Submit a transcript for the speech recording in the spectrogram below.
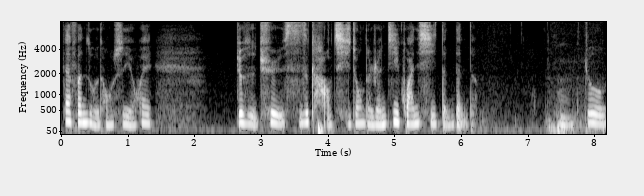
在分组的同时也会。就是去思考其中的人际关系等等的，嗯，就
